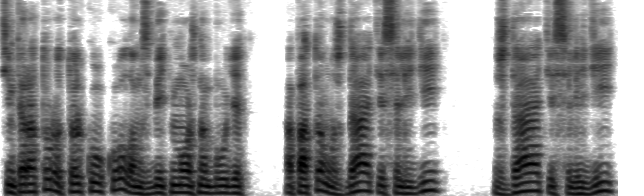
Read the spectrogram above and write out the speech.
температуру только уколом сбить можно будет, а потом ждать и следить, ждать и следить.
